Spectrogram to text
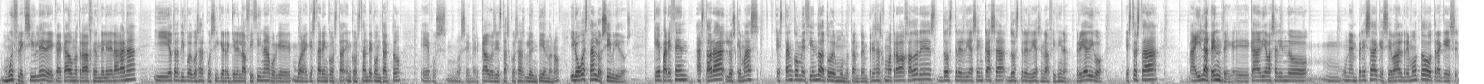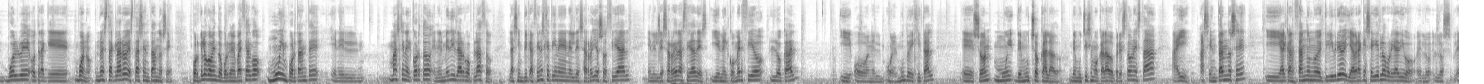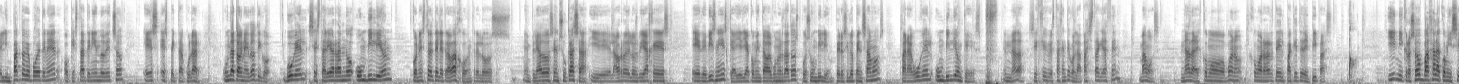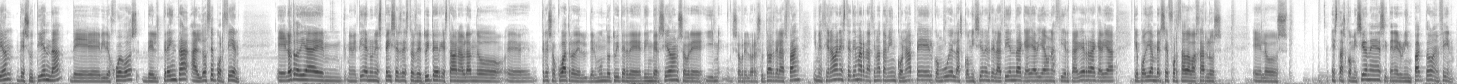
muy flexible de que cada uno trabaje donde le dé la gana y otro tipo de cosas pues sí que requieren la oficina porque bueno hay que estar en constante contacto eh, pues no sé mercados y estas cosas lo entiendo no y luego están los híbridos que parecen hasta ahora los que más están convenciendo a todo el mundo, tanto a empresas como a trabajadores, dos, tres días en casa, dos, tres días en la oficina. Pero ya digo, esto está ahí latente. eh, cada día va saliendo mm, una empresa que se va al remoto, otra que vuelve, otra que, bueno, no está claro, está sentándose. ¿Por qué lo comento? Porque me parece algo muy importante en el más que en el corto, en el medio y largo plazo. Las implicaciones que tiene en el desarrollo social, en el desarrollo de las ciudades y en el comercio local y, o, en el, o en el mundo digital eh, son muy de mucho calado, de muchísimo calado. Pero esto aún está ahí, asentándose y alcanzando un nuevo equilibrio y habrá que seguirlo porque ya digo, el, los- el impacto que puede tener o que está teniendo de hecho es espectacular. Un dato anecdótico, Google se estaría ahorrando un billón con esto del teletrabajo entre los empleados en su casa y el ahorro de los viajes eh, de business, que ayer ya comentaba algunos datos, pues un billón. Pero si lo pensamos, para Google, un billón que es Pff, nada. Si es que esta gente con la pasta que hacen, vamos, nada, es como, bueno, como ahorrarte el paquete de pipas. Y Microsoft baja la comisión de su tienda de videojuegos del 30 al 12%. El otro día em, me metía en un Spaces de estos de Twitter que estaban hablando eh, tres o cuatro del, del mundo Twitter de, inversión sobre, sobre los resultados de las fans y mencionaban este tema relacionado también con Apple, con Google, las comisiones de la tienda, que ahí había una cierta guerra, que había que podían verse forzado a bajar los, eh, los estas comisiones y tener un impacto, en fin,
